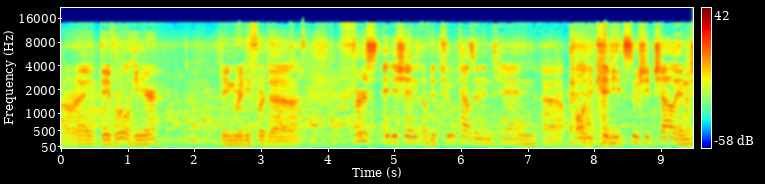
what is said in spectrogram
Dave Ruel here, getting ready for the first edition of the 2010 uh, All You Can Eat Sushi Challenge,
